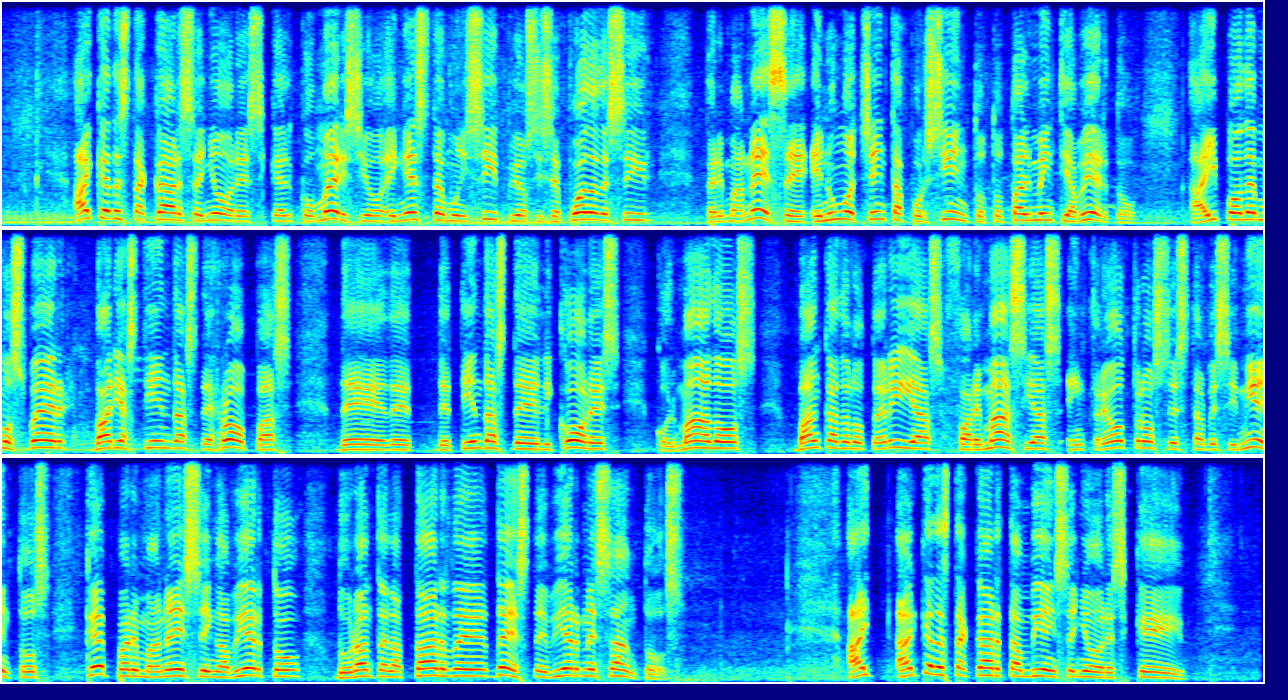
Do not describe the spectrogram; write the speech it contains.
Hay que destacar, señores, que el comercio en este municipio, si se puede decir, permanece en un 80% totalmente abierto. Ahí podemos ver varias tiendas de ropas, de, tiendas de licores, colmados, bancas de loterías, farmacias, entre otros establecimientos que permanecen abiertos durante la tarde de este Viernes Santos. Hay, hay que destacar también, señores, que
